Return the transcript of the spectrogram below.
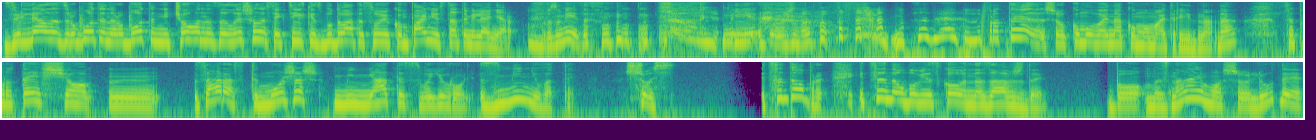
Звільняли з роботи на роботу, нічого не залишилось, як тільки збудувати свою компанію і стати мільйонером. Розумієте? І це знаєте не про те, що кому війна, кому мать рідна. Да? Це про те, що зараз ти можеш міняти свою роль, змінювати щось. І це добре. І це не обов'язково назавжди. Бо ми знаємо, що люди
